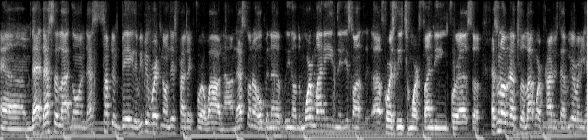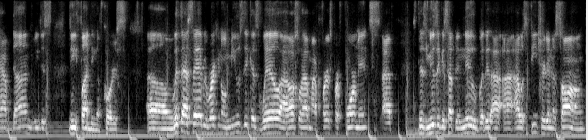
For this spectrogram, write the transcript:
um, that that's a lot going. That's something big that we've been working on this project for a while now, and that's going to open up. You know, the more money, it's going to, uh, of course, lead to more funding for us. So that's going to open up to a lot more projects that we already have done. We just need funding, of course. Um, with that said, we're working on music as well. I also have my first performance. I, this music is something new, but it, I, I, was featured in a song,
